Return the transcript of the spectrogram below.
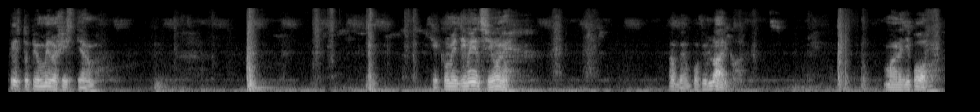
Questo più o meno ci stiamo. che come dimensione vabbè un po' più largo male di poco.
